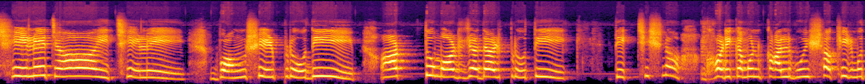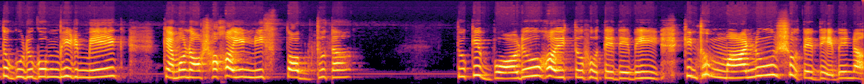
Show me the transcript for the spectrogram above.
ছেলে চাই ছেলে, বংশের প্রদীপ, আত্মমর্যাদার প্রতীক। দেখছিস না? ঘরে কেমন কাল বৈশাখীর মতো গুরুগম্ভীর মেঘ, কেমন অসহায় নিস্তব্ধতা। তোকে বড় হয়তো হতে দেবে, কিন্তু মানুষ হতে দেবে না।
